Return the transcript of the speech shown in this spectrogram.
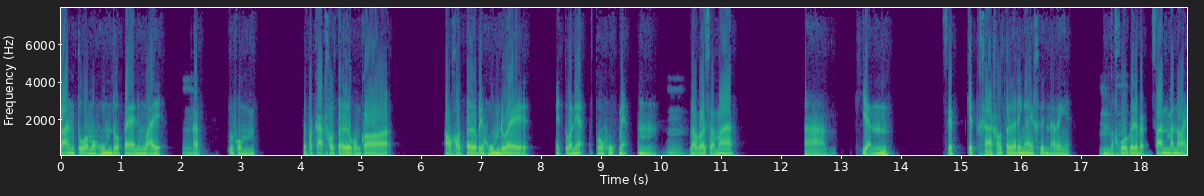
สร้างตัวมาหุ้มตัวแปรหนึ่งไว้อืมครับ เมื่อผมจะประกาศเคาน์เตอร์ ผมก็เอาเคาน์เตอร์ไปหุ้มด้วยไอ้ตัวเนี้ย ตัว hook เนี่ย อืม อืม เราก็สามารถ อ่า เขียน set get ค่าเคาน์เตอร์ได้ง่ายขึ้นอะไรเงี้ยอืมโค้ดก็จะแบบสั้นมาหน่อย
